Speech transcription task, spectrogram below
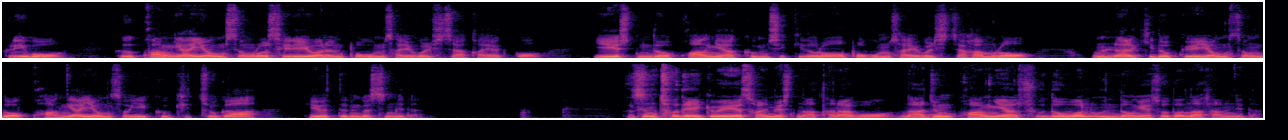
그리고 그 광야 영성으로 세례요한은 복음 사역을 시작하였고 예수님도 광야 금식 기도로 복음 사역을 시작하므로 오늘날 기독교의 영성도 광야 영성이 그 기초가 되었던 것입니다. 그것은 초대교회의 삶에서 나타나고 나중 광야 수도원 운동에서도 나타납니다.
